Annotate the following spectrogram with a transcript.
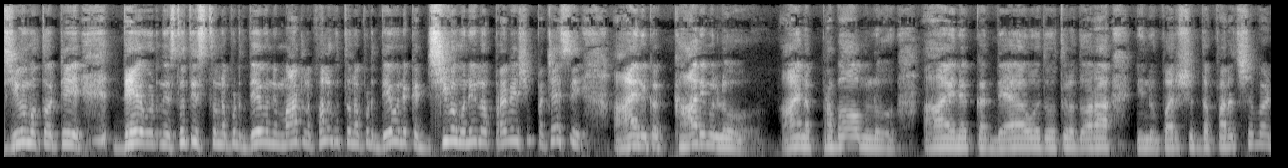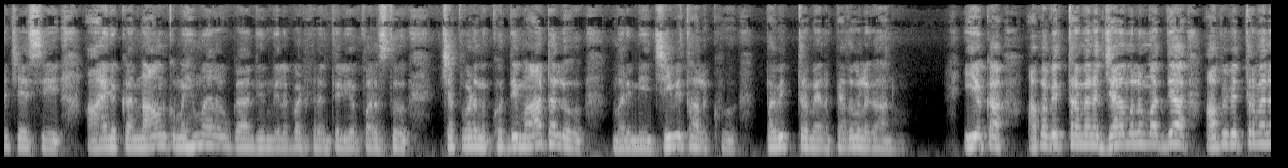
జీవముతోటి దేవుడిని స్థుతిస్తున్నప్పుడు దేవుని మాటలు పలుకుతున్నప్పుడు దేవుని యొక్క జీవము నీలో ప్రవేశింపచేసి ఆయన యొక్క కార్యములో ఆయన ప్రభావములు ఆయన యొక్క దేవదూతుల ద్వారా నిన్ను పరిశుద్ధపరచబడి చేసి ఆయన యొక్క నామకు మహిమగా నిన్ను నిలబెడతారని తెలియపరుస్తూ చెప్పబడిన కొద్ది మాటలు మరి మీ జీవితాలకు పవిత్రమైన పెదవులుగాను. ఈ యొక్క అపవిత్రమైన జనముల మధ్య అపవిత్రమైన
